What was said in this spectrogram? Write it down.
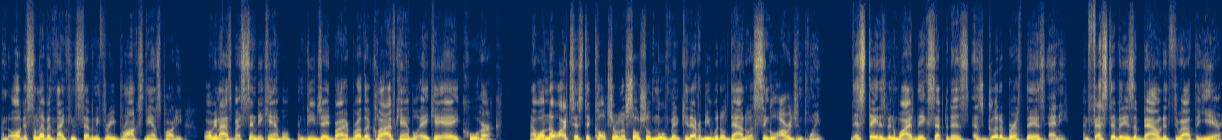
An August 11, 1973 Bronx dance party organized by Cindy Campbell and DJ'd by her brother Clive Campbell, aka Kool Herc. Now, while no artistic, cultural, or social movement can ever be whittled down to a single origin point, this date has been widely accepted as as good a birthday as any, and festivities abounded throughout the year,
